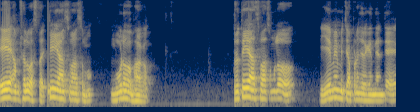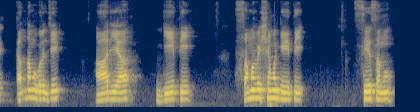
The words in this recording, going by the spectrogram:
ఏ ఏ అంశాలు వస్తాయి? తృతీయ ఆశ్వాసము మూడవ భాగం. తృతీయ ఆశ్వాసంలో ఏమేమి చెప్పడం జరిగింది అంటే కందము గురించి ఆర్య గీతి సమవిషమ గీతి సీసము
